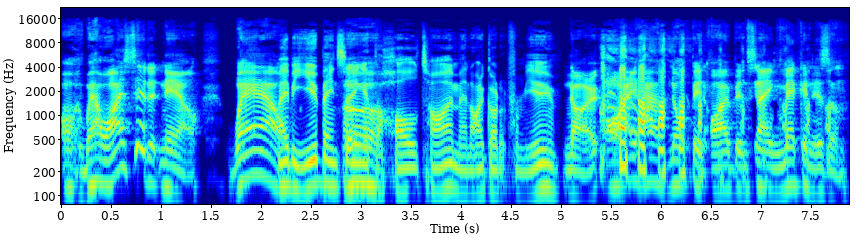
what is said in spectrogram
Oh wow, I said it now. Wow. Maybe you've been saying it the Oh. whole time, and I got it from you. No, I have not been. I've been saying mechanism.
